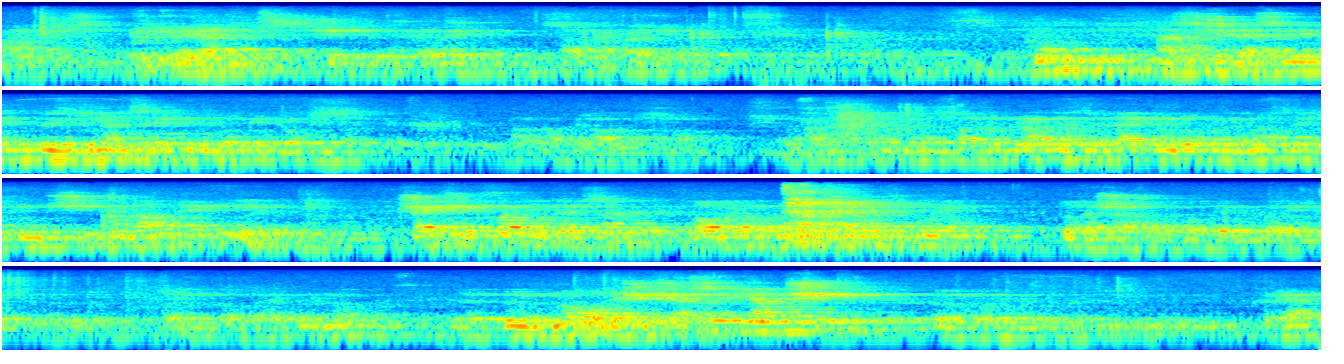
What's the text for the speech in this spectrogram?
mai și de sau capace. Cum a zice de asemenea, închinați-le cu ortodox aproape la unison. Sfatul grav de vedea că lucrurile noastre sunt și în alte linii. Și aici e foarte interesant, la un moment dat, ne spune, tot așa, să văd de nu? În 96 i-am și creat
